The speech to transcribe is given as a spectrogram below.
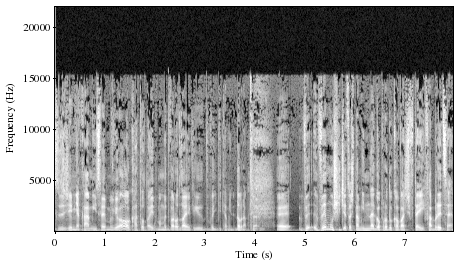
z ziemniakami i sobie mówię, o, tutaj mamy dwa rodzaje witaminy. Dobra. E, Wy, wy musicie coś tam innego produkować w tej fabryce,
